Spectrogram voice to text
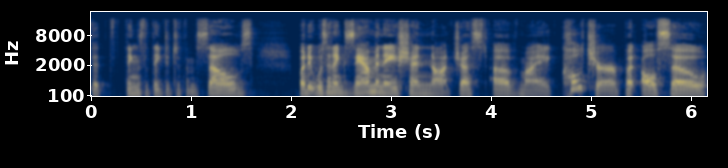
the things that they did to themselves. But it was an examination not just of my culture, but also,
